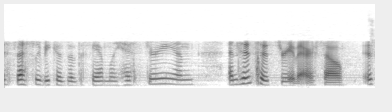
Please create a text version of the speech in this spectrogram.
especially because of the family history and, and his history there. So it's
